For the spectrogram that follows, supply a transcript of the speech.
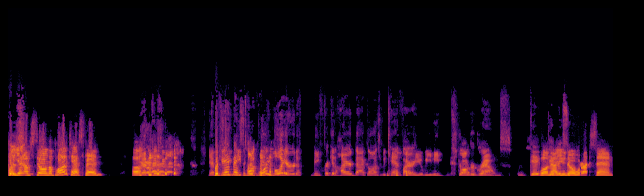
But yet I'm still on the podcast, Ben. Uh, Yeah, because you, yeah, But because Dave you makes keep a good talking to your lawyer to be freaking hired back on, so we can't fire you. We need stronger grounds. Dave, well, Dave now makes you a- know where I stand.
